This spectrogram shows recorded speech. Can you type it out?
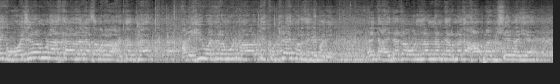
एक वज्रमूठ आज तयार झाली असं मला हरकत नाही. आणि ही वज्रमूठ मला वाटते कुठल्याही परिस्थितीमध्ये कायद्याचं उल्लंघन करणं का हा आपला विषय नाही आहे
